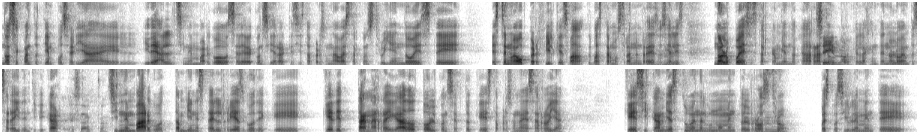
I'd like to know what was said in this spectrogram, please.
no sé cuánto tiempo sería el ideal, sin embargo, se debe considerar que si esta persona va a estar construyendo este, este nuevo perfil que va, va a estar mostrando en redes sociales, no lo puedes estar cambiando a cada rato porque la gente no lo va a empezar a identificar. Exacto. Sin embargo, también está el riesgo de que quede tan arraigado todo el concepto que esta persona desarrolla que si cambias tú en algún momento el rostro, pues posiblemente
